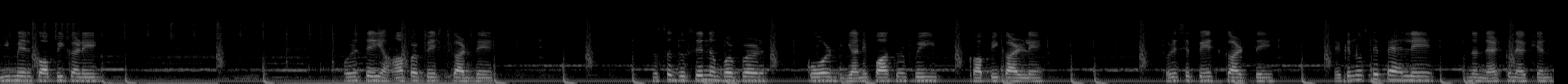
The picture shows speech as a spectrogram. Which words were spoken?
ईमेल कॉपी करें और इसे यहाँ पर पेस्ट कर दें। दोस्तों, दूसरे नंबर पर कोड यानी पासवर्ड भी कॉपी कर लें और इसे पेस्ट कर दें, लेकिन उससे पहले अपना नेट कनेक्शन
